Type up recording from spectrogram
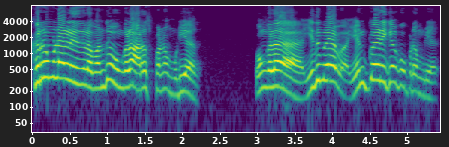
கிரிமினல் இதில் வந்து உங்களை அரெஸ்ட் பண்ண முடியாது. உங்களை இதுவே என்கொயரிக்கே கூப்பிட முடியாது.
